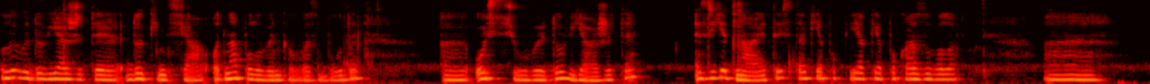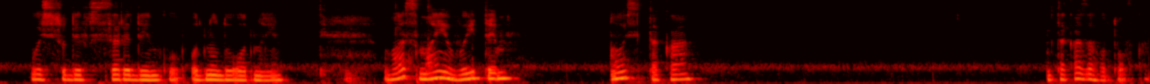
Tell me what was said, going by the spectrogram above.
Коли ви дов'яжете до кінця, одна половинка у вас буде, е, ось цю ви дов'яжете, з'єднаєтесь, так як я показувала, е, ось сюди всерединку, одну до одної. У вас має вийти ось така. Така заготовка.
